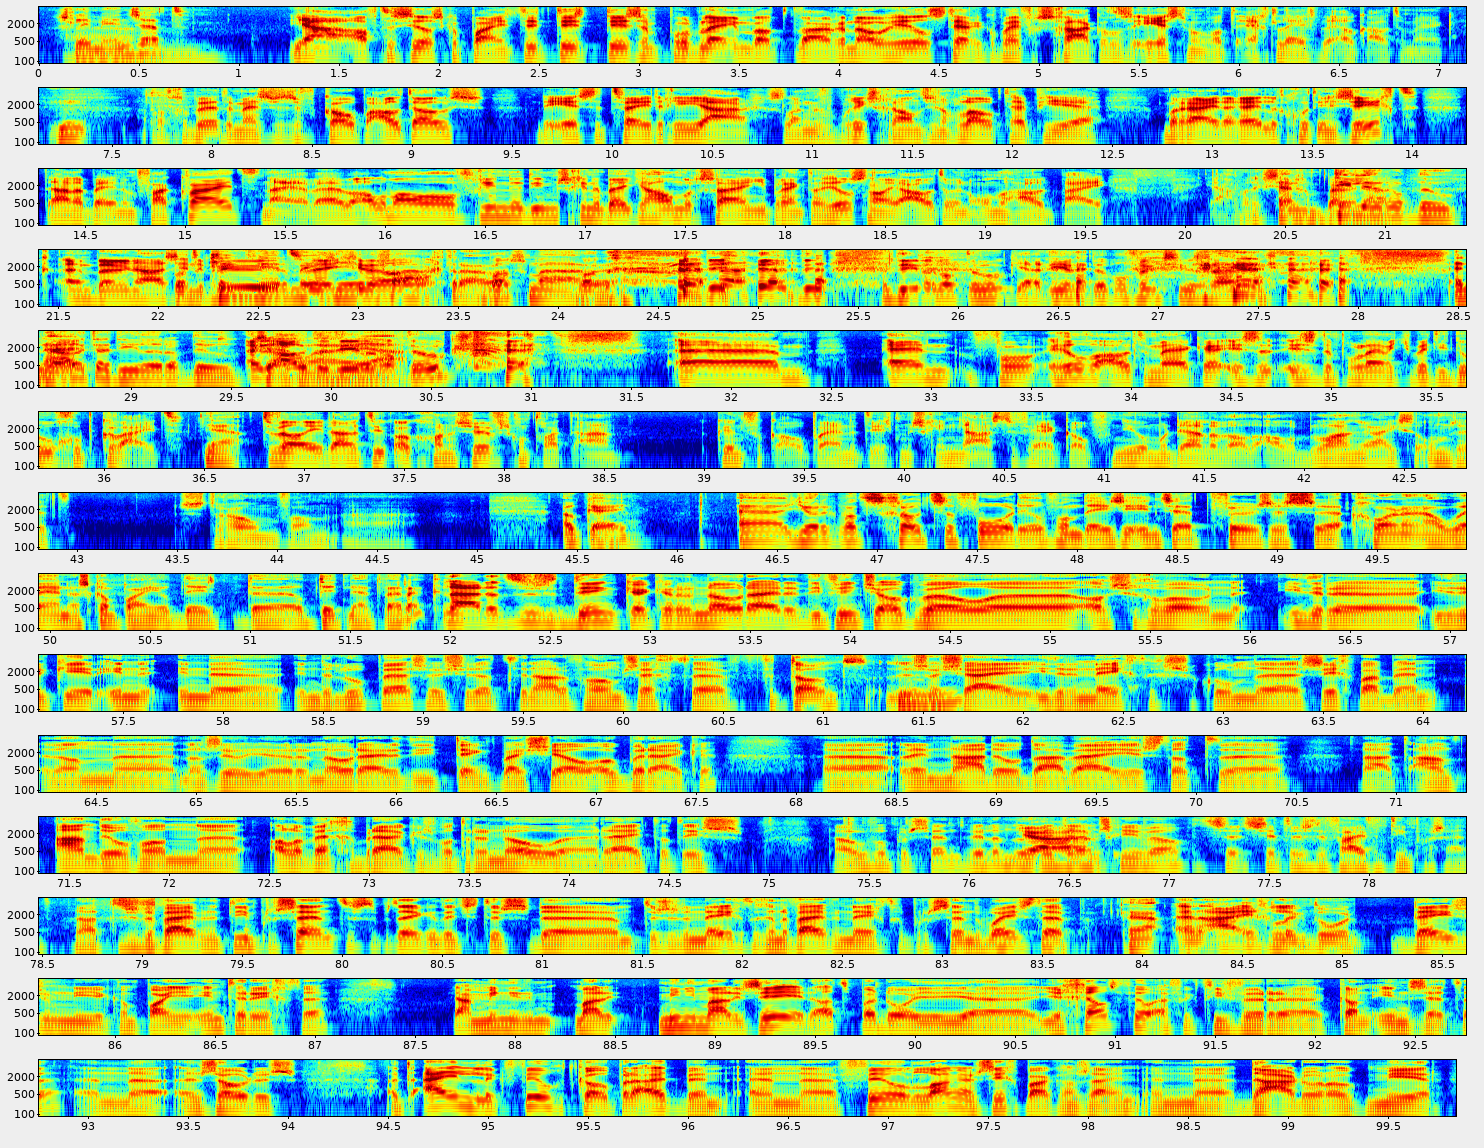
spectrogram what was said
Slimme inzet. Ehm, ja, after sales campagnes. Dit, dit, dit is een probleem wat, waar Renault heel sterk op heeft geschakeld als eerste, maar wat echt leeft bij elk automerk. Hm. Wat gebeurt er? Mensen ze verkopen auto's. De eerste twee, drie jaar, zolang de fabrieksgarantie nog loopt, heb je je bereider redelijk goed in zicht. Daarna ben je hem vaak kwijt. Nou ja, we hebben allemaal wel vrienden die misschien een beetje handig zijn. Je brengt al heel snel je auto in onderhoud bij, ja, wat ik zeg, Een een, dealer op de hoek. een beunhaas in de buurt. weer een beetje je wel. vaag trouwens, maar, wat- die- dealer op de hoek, ja, die heeft een dubbelfunctie waarschijnlijk. Een Nee. autodealer op de hoek. Een zeg maar, autodealer ja. op de hoek. Ehm, en voor heel veel automerken is het, is het een probleem dat je bent die doelgroep kwijt. Ja. Terwijl je daar natuurlijk ook gewoon een servicecontract aan kunt verkopen. En het is misschien naast de verkoop van nieuwe modellen wel de allerbelangrijkste omzetstroom van. eh, Oké. Eh, Jork, wat is het grootste voordeel van deze inzet versus eh, gewoon een awareness campagne op, deze, de, op dit netwerk? Nou, dat is dus het ding. Kijk, een Renault-rijder die vind je ook wel eh, als je gewoon iedere, iedere keer in, in, de, in de loop, hè, zoals je dat in Out of Home zegt, vertoont. Dus Mhm. als jij iedere 90 seconden zichtbaar bent, dan, dan zul je een Renault-rijder die tankt bij Shell ook bereiken. Alleen het nadeel daarbij is dat nou, het aan- aandeel van alle weggebruikers wat Renault rijdt, dat is... Nou, hoeveel procent, Willem? Dat Ja, weet jij misschien wel. het zit- zit tussen de 5 en 10 procent. Nou, tussen de 5 en de 10 procent. Dus dat betekent dat je tussen de, tussen de 90 en de 95 procent waste hebt. Ja. En eigenlijk door deze manier je campagne in te richten, ja, minimali- minimaliseer je dat. Waardoor je je, je geld veel effectiever eh, kan inzetten. En, eh, en zo dus uiteindelijk veel goedkoper uit bent. En eh, veel langer zichtbaar kan zijn. En eh, daardoor ook meer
